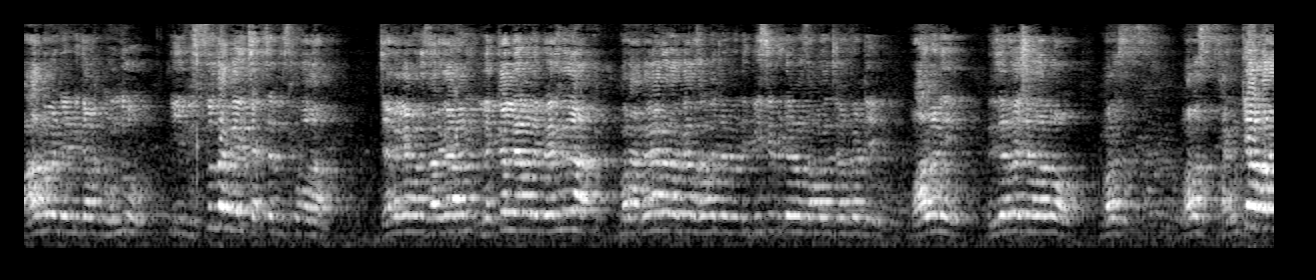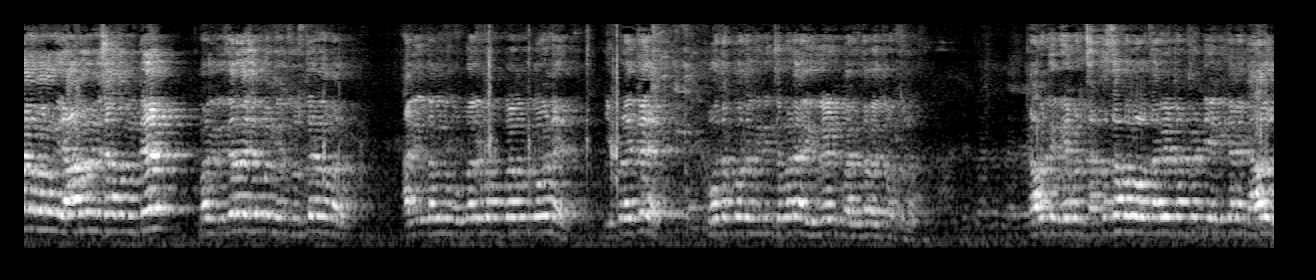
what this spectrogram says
పార్లమెంట్ ఎన్నికలకు ముందు ఈ విస్తృతంగా ఈ చర్చలు తీసుకోవాలా జనగణన జరగాలని లెక్కలు లేవని పేరు మీద మన అన్నగారి వర్గాలకు సంబంధించినటువంటి బీసీ బిడ్డలకు సంబంధించినటువంటి వాళ్ళని రిజర్వేషన్లలో మన మన సంఖ్యాపరంగా మనం యాభై రెండు శాతం ఉంటే మనకు రిజర్వేషన్లో మీరు చూస్తూనే ఉన్నారు. అది ఇంతకుముందు ముప్పై రెండు ముప్పై మూడు ఉండే ఇప్పుడైతే కోత కోత విధించబడి ఆ ఇరవై ఏడు పరిమితం అవుతున్నారు కాబట్టి రేపటి చట్టసభలో జరిగేటటువంటి ఎన్నికలే కాదు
